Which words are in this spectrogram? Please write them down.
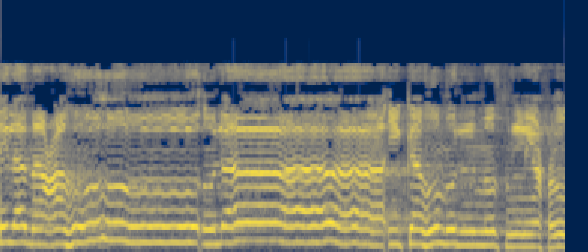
أنزل معه أولئك هم المفلحون.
